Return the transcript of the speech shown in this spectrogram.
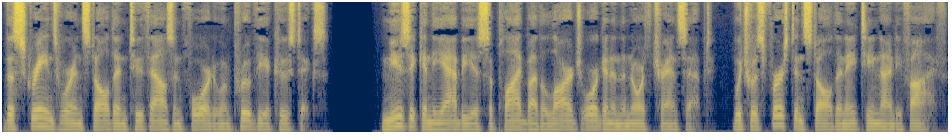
The screens were installed in 2004 to improve the acoustics. Music in the abbey is supplied by the large organ in the north transept, which was first installed in 1895.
